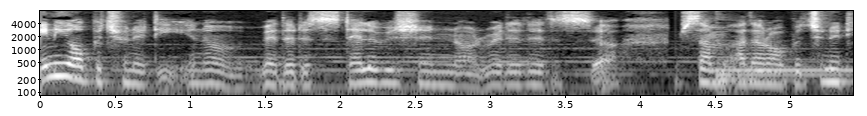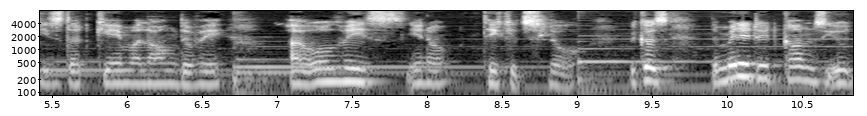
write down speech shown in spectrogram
any opportunity you know whether it's television or whether it's uh, some other opportunities that came along the way i always you know take it slow. Because the minute it comes you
